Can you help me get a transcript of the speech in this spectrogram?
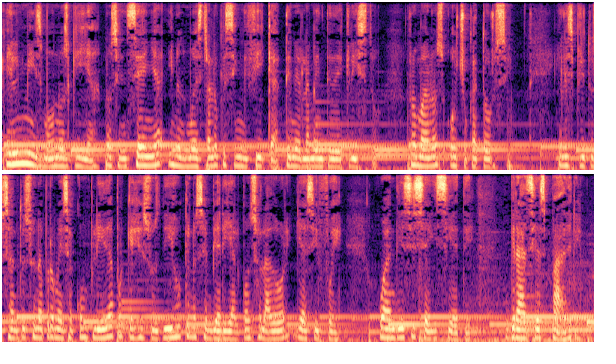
Él mismo nos guía, nos enseña y nos muestra lo que significa tener la mente de Cristo. Romanos 8:14. El Espíritu Santo es una promesa cumplida porque Jesús dijo que nos enviaría al Consolador y así fue. Juan 16:7. Gracias Padre.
